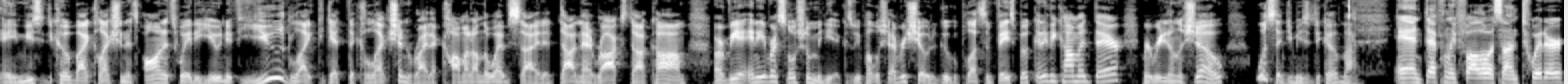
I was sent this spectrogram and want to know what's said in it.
a music to code by collection is on its way to you. And if you'd like to get the collection, write a comment on the website at .netrocks.com or via any of our social media because we publish every show to Google Plus and Facebook. And if you comment there, we read it on the show, we'll send you music to code by. And definitely follow us on Twitter.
